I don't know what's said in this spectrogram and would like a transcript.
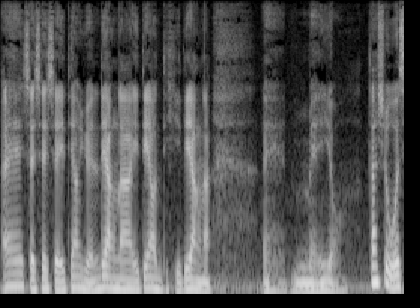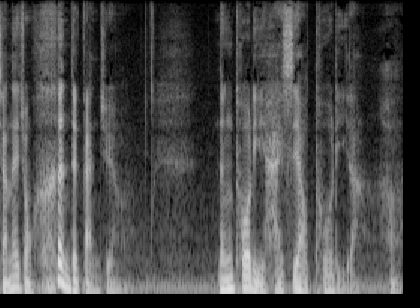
哎，谁谁谁一定要原谅啦，一定要体谅啦，哎，没有。但是我想那种恨的感觉啊，能脱离还是要脱离啦，哈。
